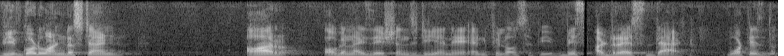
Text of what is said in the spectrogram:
We've got to understand our organization's DNA and philosophy. Basically address that. What is the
